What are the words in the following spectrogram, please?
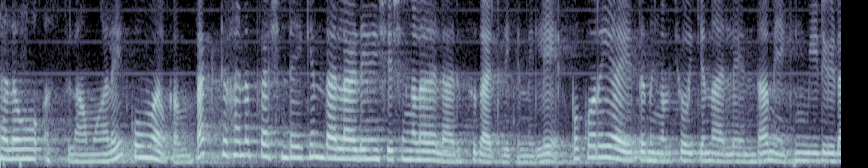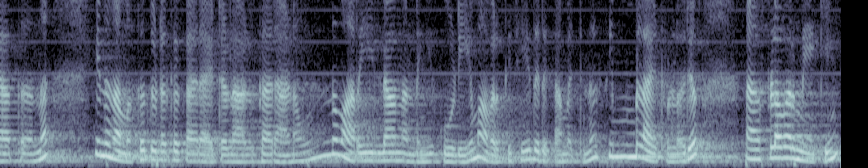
ഹലോ അസ്സാം വലൈക്കും welcome back to Hanath fashion take എന്താ എല്ലാവരുടെയും വിശേഷങ്ങൾ എല്ലാവരും സുഖമായിട്ടിരിക്കുന്നില്ലേ? അപ്പോൾ കുറേ ആയിട്ട് നിങ്ങൾ ചോദിക്കുന്നതല്ല എന്താ മേക്കിംഗ് വീഡിയോ ഇടാത്തതെന്ന്? ഇന്ന് നമുക്ക് തുടക്കക്കാരായിട്ടുള്ള ആൾക്കാരാണ്. ഒന്നും അറിയില്ല എന്നുണ്ടെങ്കിൽ കൂടിയും അവർക്ക് ചെയ്തെടുക്കാൻ പറ്റുന്ന സിമ്പിളായിട്ടുള്ളൊരു ഫ്ലവർ മേക്കിംഗ്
